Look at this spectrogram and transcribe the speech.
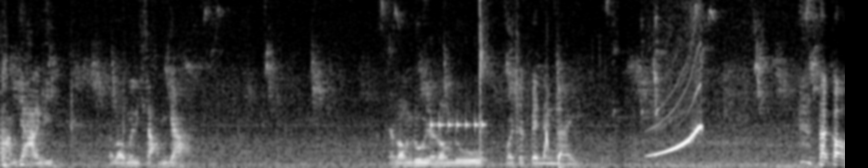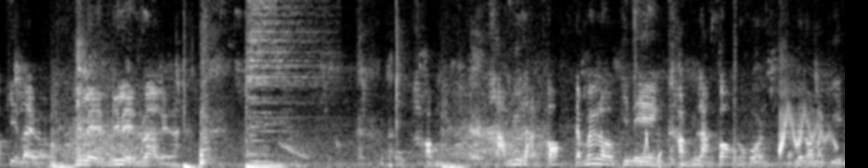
สามอย่างดิ แต่เราเป็นสามอย่างอย่าลองดูอย่าลองดูว่าจะเป็นยังไง ถ้าก็คิดอะไรแบบพี่เลนพี่เลนมากเลยนะโอ้ขำขำอยู่หลังกล้องแต่ไม่เรากินเองขำอยู่หลังกล้องทุกคนแต่ไม่เรามากิน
